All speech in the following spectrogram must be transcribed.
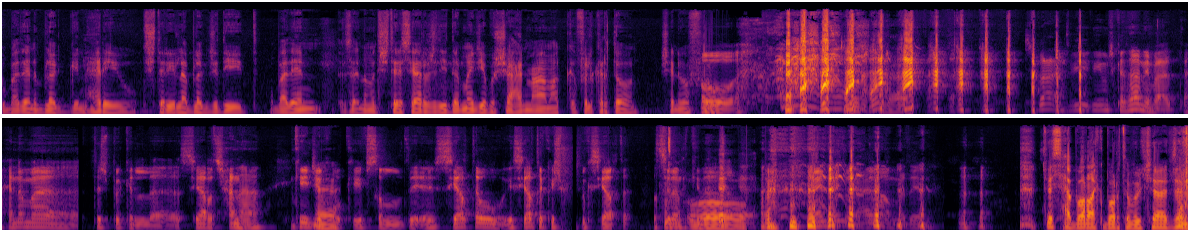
وبعدين بلق ينهري وتشتري لها بلق جديد وبعدين لما تشتري سيارة جديدة ما يجيبوا الشاحن معاه في الكرتون عشان يوفروا. بعد في في مشكلة ثانية بعد. الحين لما تشبك السياره تشحنها يمكن يجي إيه. أخوك يفصل سيارته وسيارتك ويشبك سيارته. تصير أنت كذا. تسحب وراك portable charger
